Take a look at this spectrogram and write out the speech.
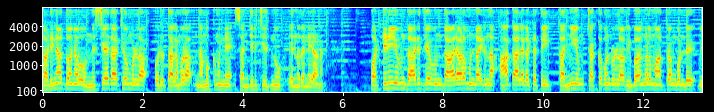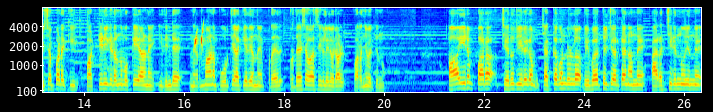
കഠിനാധ്വാനവും നിശ്ചയദാർഢ്യവുമുള്ള ഒരു തലമുറ നമുക്ക് മുന്നേ സഞ്ചരിച്ചിരുന്നു എന്ന് തന്നെയാണ്. പട്ടിണിയും ദാരിദ്ര്യവും ധാരാളമുണ്ടായിരുന്ന ആ കാലഘട്ടത്തിൽ കഞ്ഞിയും ചക്ക കൊണ്ടുള്ള വിഭവങ്ങളും മാത്രം കൊണ്ട് വിശപ്പടക്കി പട്ടിണി കിടന്നുമൊക്കെയാണ് ഇതിന്റെ നിർമ്മാണം പൂർത്തിയാക്കിയതെന്ന് പ്രദേശവാസികളിൽ ഒരാൾ പറഞ്ഞു വയ്ക്കുന്നു ആയിരം പറ ചെറുജീരകം ചക്ക കൊണ്ടുള്ള വിഭവത്തിൽ ചേർക്കാൻ അന്ന് അരച്ചിരുന്നു എന്ന്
